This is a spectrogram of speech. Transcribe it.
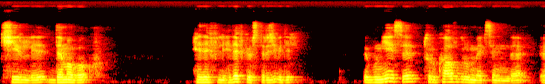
kirli, demagog, hedefli, hedef gösterici bir dil. Ve bu niyeyse Turkuaz grubun ekseninde, e,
